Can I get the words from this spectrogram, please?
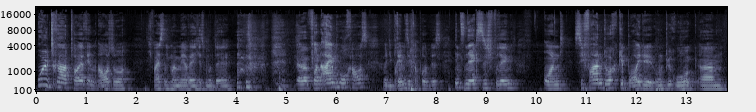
ultra teuren Auto, weiß nicht mal mehr welches Modell, äh, von einem Hochhaus, weil die Bremse kaputt ist, ins nächste springen und sie fahren durch Gebäude und Büro. Ähm,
